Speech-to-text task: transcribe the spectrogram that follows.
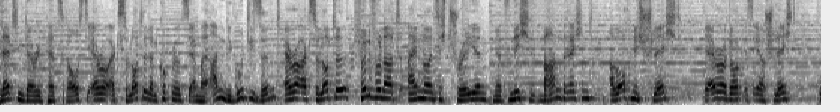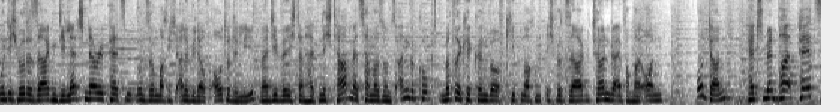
Legendary Pets raus, die Arrow Axolotl. Dann gucken wir uns die einmal an, wie gut die sind. Arrow Axolotl, 591 Trillion. Jetzt nicht bahnbrechend, aber auch nicht schlecht. Der Arrow Dog ist eher schlecht. Und ich würde sagen, die Legendary Pets und so mache ich alle wieder auf Auto-Delete, weil die will ich dann halt nicht haben. Jetzt haben wir sie uns angeguckt. Mythical können wir auf Keep machen. Ich würde sagen, turnen wir einfach mal on. Und dann hätten wir ein paar Pets.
